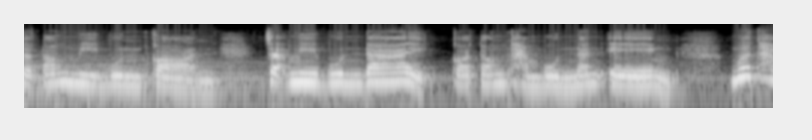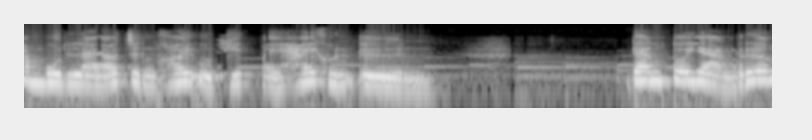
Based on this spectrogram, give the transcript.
จะต้องมีบุญก่อน จะมีบุญได้ก็ต้องทำบุญนั่นเอง เมื่อทำบุญแล้วจึงค่อยอุทิศไปให้คนอื่น ดังตัวอย่างเรื่อง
